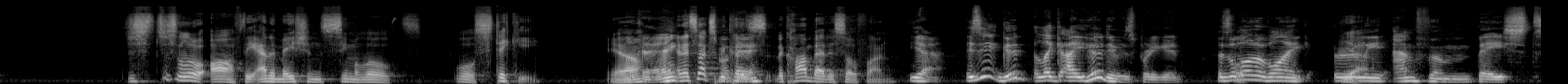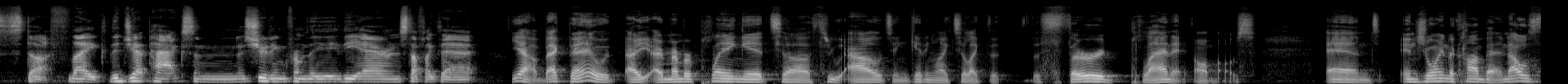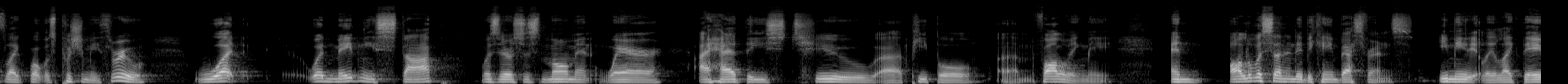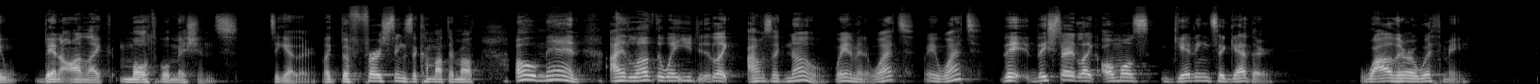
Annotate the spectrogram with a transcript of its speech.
just just a little off. The animations seem a little, a little sticky, you know. Okay. And it sucks because the combat is so fun. Yeah. Is it good? Like I heard it was pretty good. There's a lot of like early anthem based stuff, like the jetpacks and shooting from the the air and stuff like that. Yeah, back then would, I I remember playing it uh, throughout and getting like to like the the third planet almost, and enjoying the combat, and that was like what was pushing me through. What what made me stop was there was this moment where I had these two uh, people um, following me, and all of a sudden they became best friends immediately. Like they been on like multiple missions together. Like the first things that come out their mouth, oh man, I love the way you did. Like I was like, no, wait a minute, what? Wait, what? They they started like almost getting together while they were with me,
